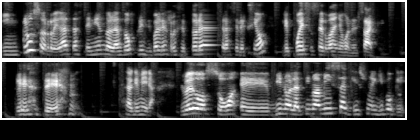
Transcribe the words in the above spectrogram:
incluso regatas teniendo las dos principales receptoras de la selección, le puedes hacer daño con el saque. Este, o sea que mira, luego eh, vino Latino a Misa, que es un equipo que,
